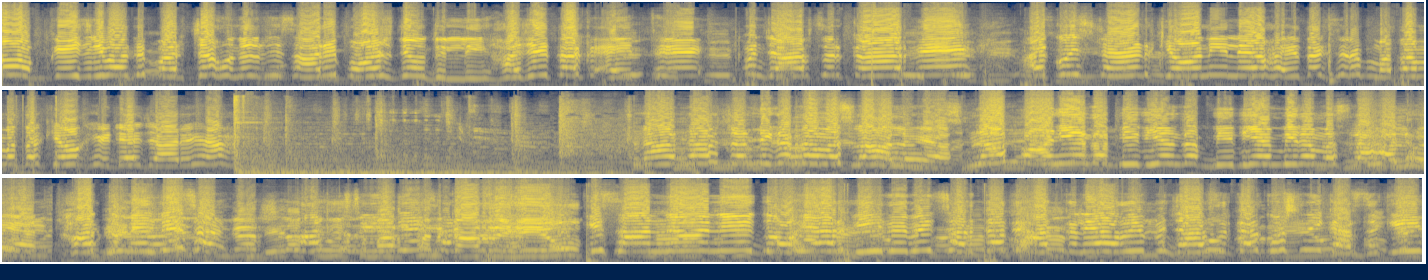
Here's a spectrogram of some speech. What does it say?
ਜਦੋਂ ਕੇਜਰੀਵਾਲ ਤੇ ਪਰਚਾ ਹੁੰਦਾ ਤੁਸੀਂ ਸਾਰੇ ਪਹੁੰਚਦੇ ਹੋ ਦਿੱਲੀ। ਹਜੇ ਤੱਕ ਇੱਥੇ ਪੰਜਾਬ ਸਰਕਾਰ ਨੇ ਇਹ ਕੋਈ ਸਟੈਂਡ ਕਿਉਂ ਨਹੀਂ ਲਿਆ? ਹਜੇ ਤੱਕ ਸਿਰਫ ਮਤਾ ਮਤਾ ਕਿਉਂ ਖੇਡਿਆ ਜਾ ਰਿਹਾ? ਨਾ ਨਾ ਚੰਡੀਗੜ੍ਹ ਦਾ ਮਸਲਾ ਹੱਲ ਹੋਇਆ। ਨਾ ਪਾਣੀਆਂ ਦਾ ਬੀਬੀਆਂ ਦਾ ਬੀਬੀਆਂ ਵੀ ਦਾ ਮਸਲਾ ਹੱਲ ਹੋਇਆ। ਹੱਕ ਮਿਲਦੇ ਦਾ ਤੁਸੀਂ ਸਮਰਥਨ ਕਰ ਰਹੇ ਹੋ। ਕਿਸਾਨਾਂ ਨੇ 2020 ਦੇ ਵਿੱਚ ਸੜਕਾਂ ਤੇ ਹੱਕ ਲਿਆ ਵੀ ਪੰਜਾਬ ਸਰਕਾਰ ਕੁਝ ਨਹੀਂ ਕਰ ਸਕੀ।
